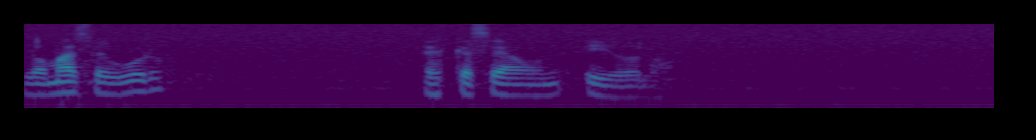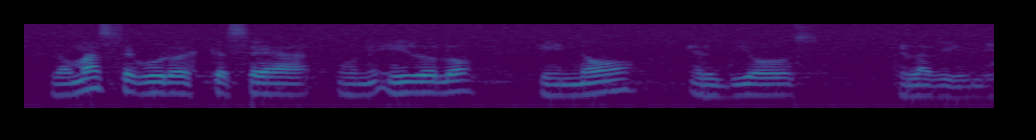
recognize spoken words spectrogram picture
lo más seguro es que sea un ídolo. Lo más seguro es que sea un ídolo y no el Dios de la Biblia.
